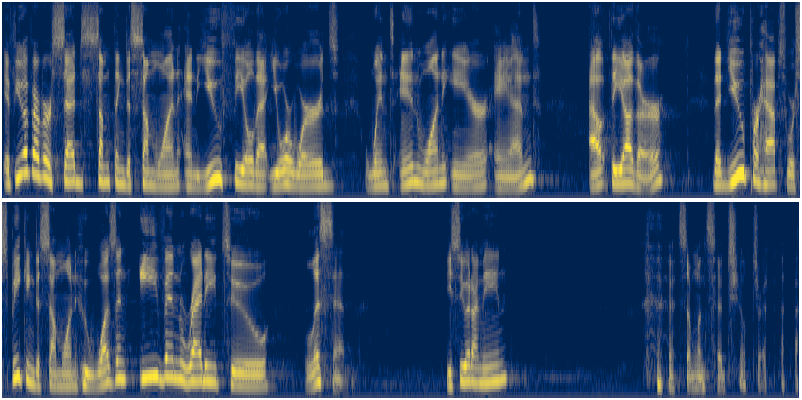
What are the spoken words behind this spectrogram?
If you have ever said something to someone and you feel that your words went in one ear and out the other, that you perhaps were speaking to someone who wasn't even ready to listen. You see what I mean? someone said children.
